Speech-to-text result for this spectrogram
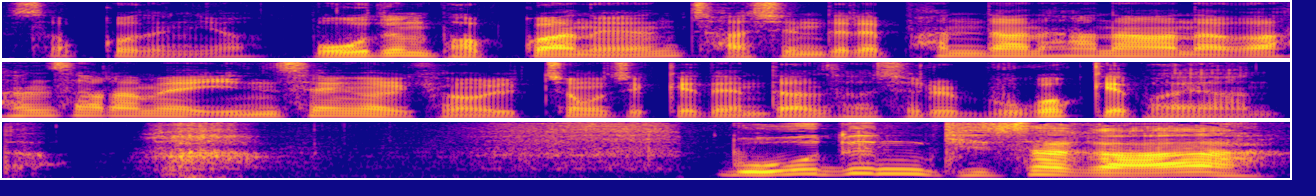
썼거든요. 모든 법관은 자신들의 판단 하나하나가 한 사람의 인생을 결정짓게 된다는 사실을 무겁게 봐야 한다. 모든 기사가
